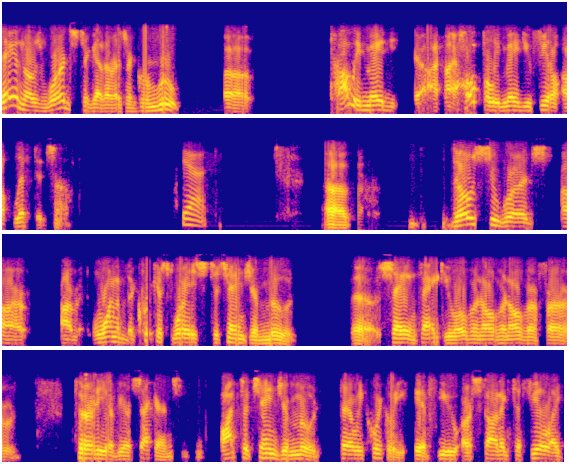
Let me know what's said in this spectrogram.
saying those words together as a group uh, probably made, I, I hopefully made you feel uplifted some. Yes. Uh, those two words are are one of the quickest ways to change your mood. Uh, saying thank you over and over and over for 30 of your seconds ought to change your mood fairly quickly if you are starting to feel like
